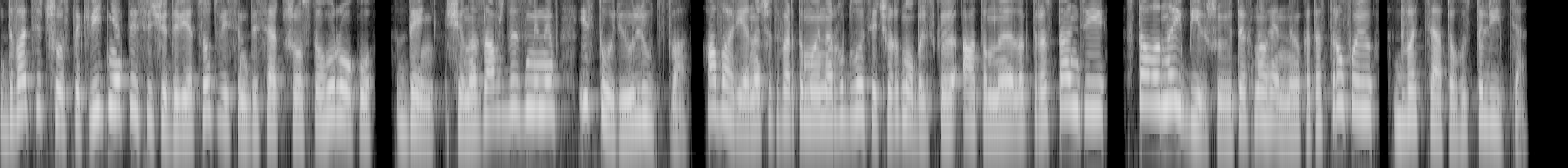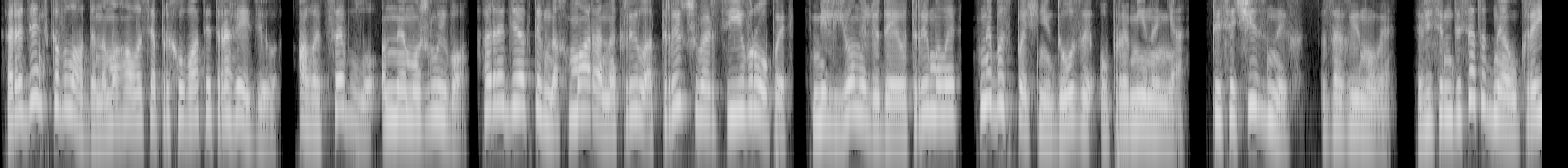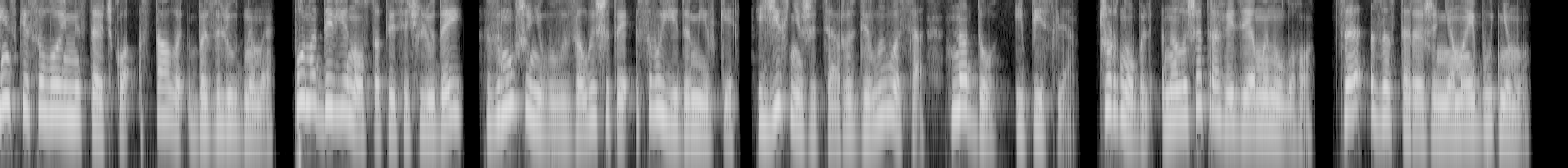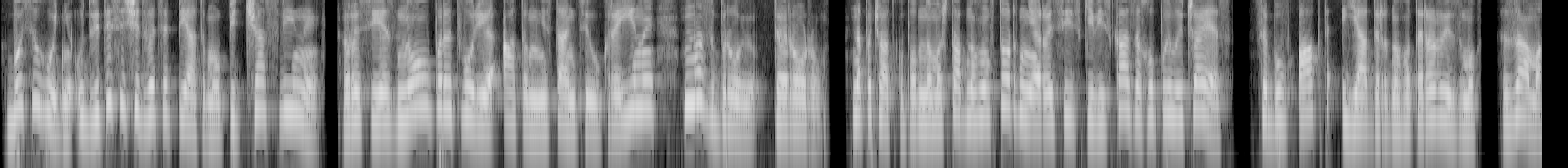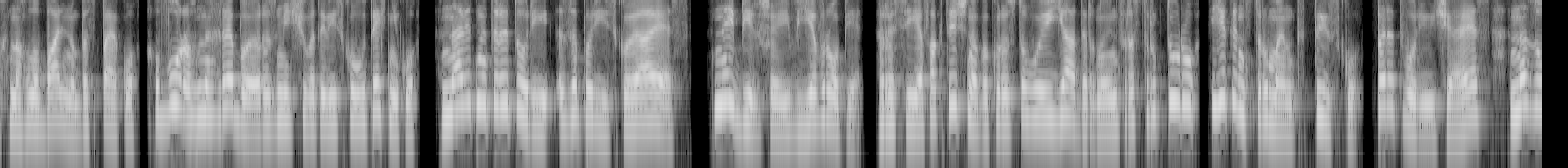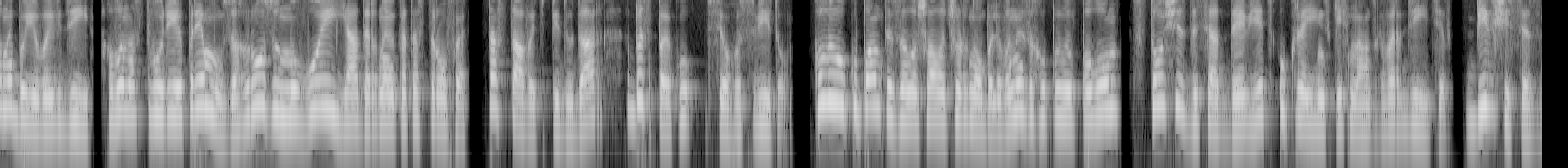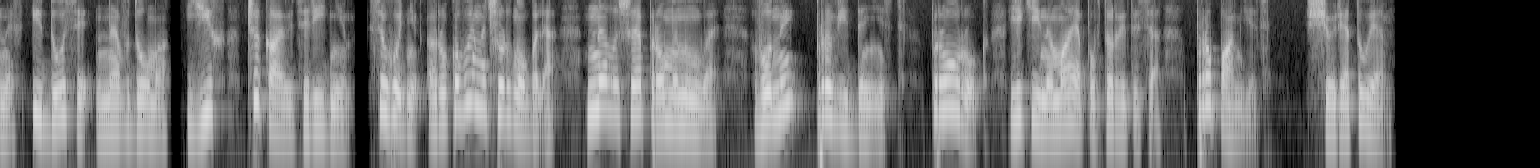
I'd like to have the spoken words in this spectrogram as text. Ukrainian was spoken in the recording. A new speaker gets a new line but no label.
26 квітня 1986 року. День, що назавжди змінив історію людства. Аварія на четвертому енергоблоці Чорнобильської атомної електростанції стала найбільшою техногенною катастрофою ХХ століття. Радянська влада намагалася приховати трагедію, але це було неможливо. Радіоактивна хмара накрила три чверті Європи. Мільйони людей отримали небезпечні дози опромінення. Тисячі з них загинули. 81 українське село і містечко стали безлюдними. Понад 90 тисяч людей змушені були залишити свої домівки. Їхнє життя розділилося на до і після. Чорнобиль не лише трагедія минулого. Це застереження майбутньому. Бо сьогодні, у 2025-му, під час війни, Росія знову перетворює атомні станції України на зброю терору. На початку повномасштабного вторгнення російські війська захопили ЧАЕС. Це був акт ядерного тероризму, замах на глобальну безпеку. Ворог не гребує розміщувати військову техніку навіть на території Запорізької АЕС, найбільшої в Європі. Росія фактично використовує ядерну інфраструктуру як інструмент тиску, перетворюючи АЕС на зони бойових дій. Вона створює пряму загрозу нової ядерної катастрофи та ставить під удар безпеку всього світу. Коли окупанти залишали Чорнобиль, вони захопили в полон 169 українських нацгвардійців. Більшість з них і досі не вдома. Їх чекають рідні. Сьогодні роковини Чорнобиля не лише про минуле, вони про відданість, про урок, який не має повторитися, про пам'ять, що рятує.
